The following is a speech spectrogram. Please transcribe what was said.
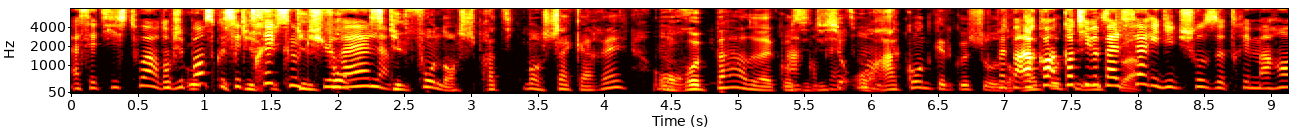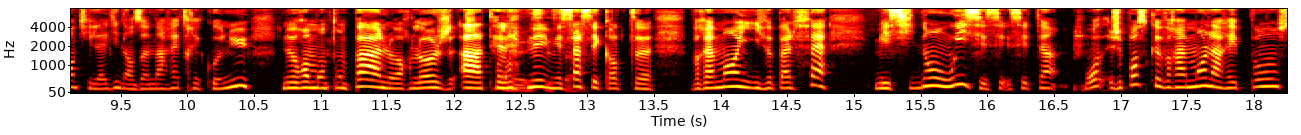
à cette histoire. Donc je pense que c'est très culturel. ce qu'ils font dans pratiquement chaque arrêt, on repart de la ah, Constitution, on raconte quelque chose. quand, il ne veut pas le faire, il dit une chose très marrante. Il a dit dans un arrêt très connu ne remontons pas à l'horloge à telle année. Mais ça, c'est quand euh, vraiment il ne veut pas le faire. Mais sinon, oui, c'est un. je pense que vraiment la réponse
